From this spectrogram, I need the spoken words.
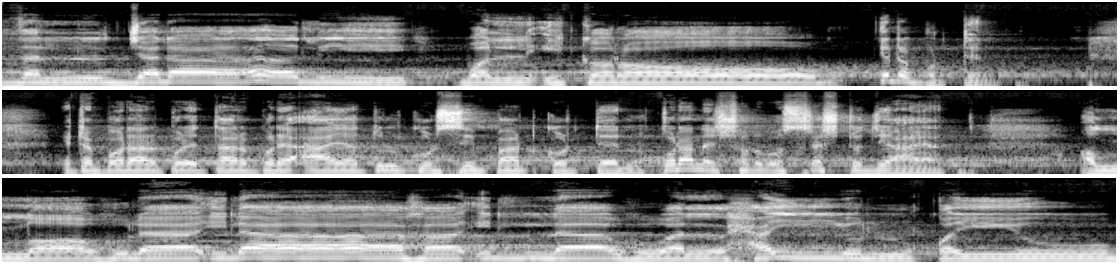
ذا الجلال والإكرام এটা পড়তেন এটা পড়ার পরে তারপরে আয়াতুল কুরসি পাঠ করতেন কোরআনের সর্বশ্রেষ্ঠ যে আয়াত আল্লাহু লা ইলাহা ইল্লা হুয়াল হাইয়ুল কাইয়্যুম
